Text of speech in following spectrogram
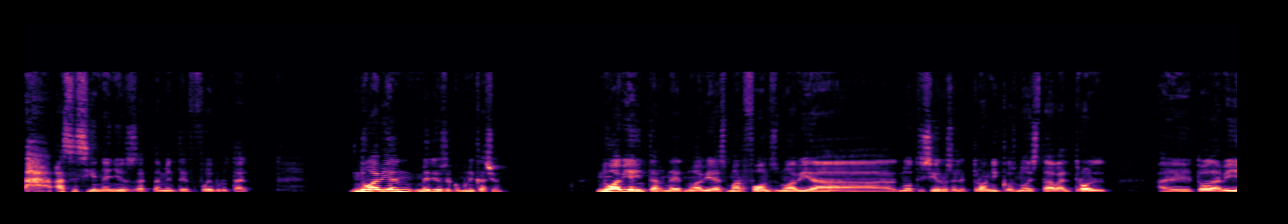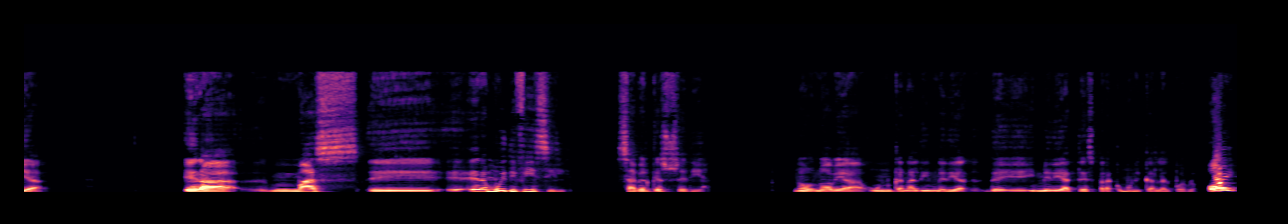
hace 100 años exactamente, fue brutal. No habían medios de comunicación. No había internet, no había smartphones, no había noticieros electrónicos, no estaba el troll eh, todavía. Era más, eh, era muy difícil saber qué sucedía. No, no había un canal de, de inmediatez para comunicarle al pueblo. Hoy,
